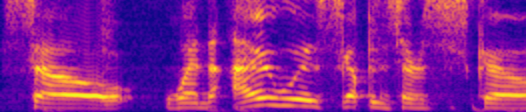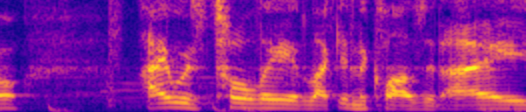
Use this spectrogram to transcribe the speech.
So when I was up in San Francisco, I was totally like in the closet. I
